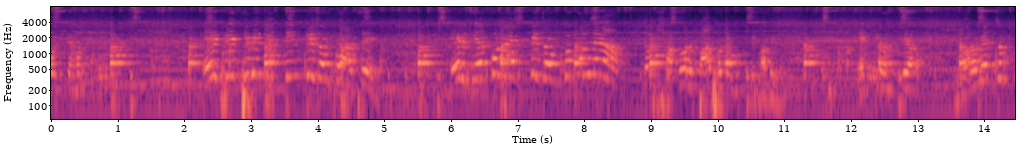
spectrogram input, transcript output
করতে হবে? এই পৃথিবীতে তিনটি যজ্ঞ আছে। এর যে কোনো একটি যজ্ঞ করলে না সকল পাপ হতে মুক্তি পাবে। একটি হচ্ছে নরমের যজ্ঞ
